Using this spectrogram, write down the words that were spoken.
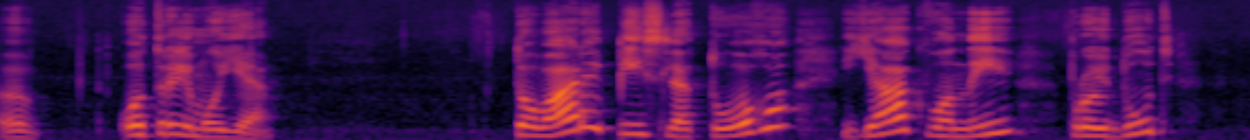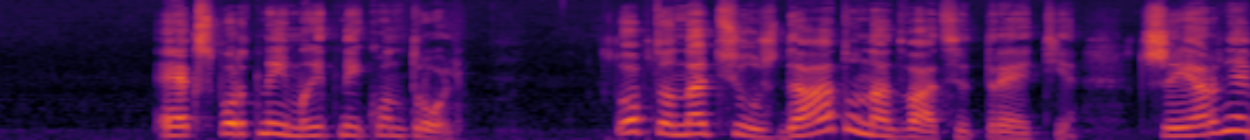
е, отримує товари після того, як вони пройдуть експортний митний контроль. Тобто на цю ж дату, на 23 червня,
